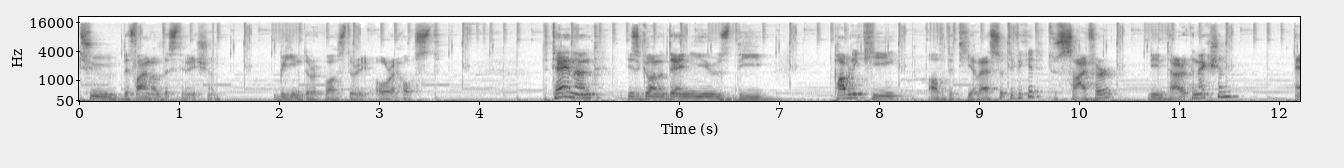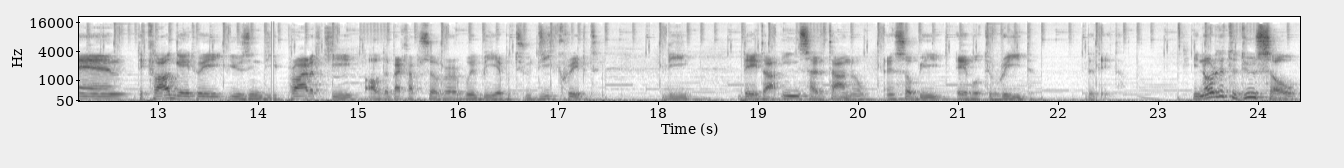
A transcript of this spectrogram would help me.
to the final destination, being the repository or a host. The tenant is gonna then use the public key of the TLS certificate to cipher the entire connection and the cloud gateway using the private key of the backup server will be able to decrypt the data inside the tunnel and so be able to read the data. In order to do so,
